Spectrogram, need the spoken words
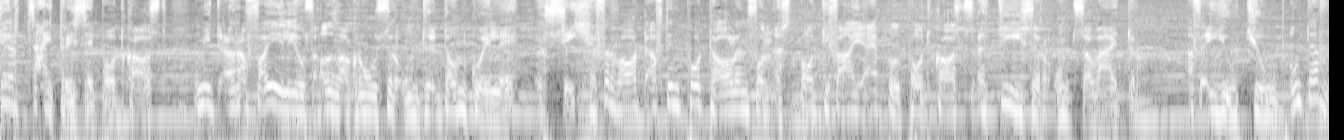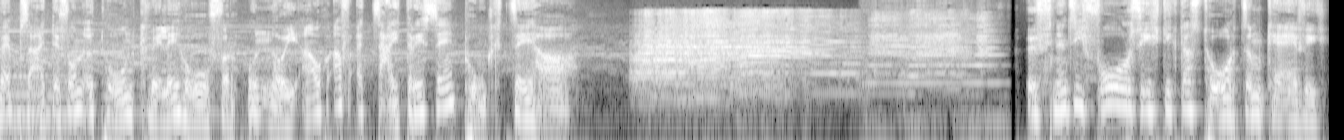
Der Zeitrisse-Podcast mit Raffaelius Alva Großer und Don Quelle. Sicher verwahrt auf den Portalen von Spotify, Apple Podcasts, Deezer und so weiter. Auf YouTube und der Webseite von Tonquelle Hofer und neu auch auf zeitrisse.ch. Öffnen Sie vorsichtig das Tor zum Käfig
